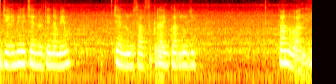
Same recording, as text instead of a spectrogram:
ਜਿਹੜੇ ਮੇਰੇ ਚੈਨਲ ਤੇ ਨਵੇਂ ਹੋ ਚੈਨਲ ਨੂੰ ਸਬਸਕ੍ਰਾਈਬ ਕਰ ਲਓ ਜੀ। ਧੰਨਵਾਦ ਜੀ।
